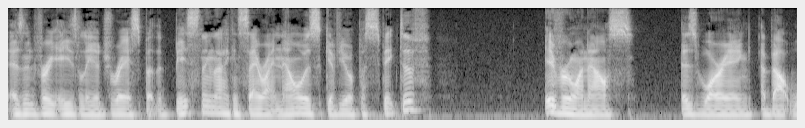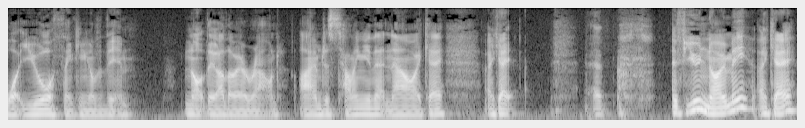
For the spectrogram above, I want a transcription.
isn't very easily addressed, but the best thing that I can say right now is give you a perspective. Everyone else is worrying about what you're thinking of them, not the other way around. I'm just telling you that now, okay? Okay. If you know me, okay,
